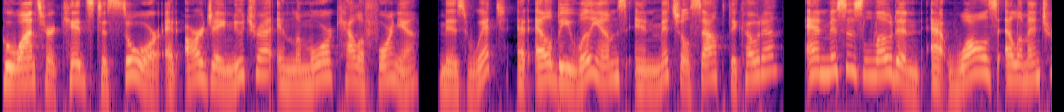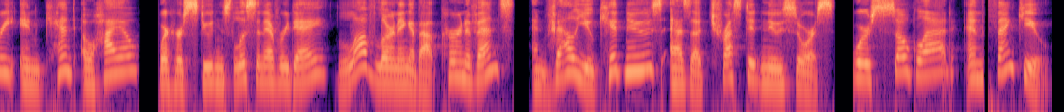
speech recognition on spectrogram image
who wants her kids to soar at RJ Neutra in Lemoore, California, Ms. Witt at LB Williams in Mitchell, South Dakota, and Mrs. Loden at Walls Elementary in Kent, Ohio, where her students listen every day, love learning about current events, and value Kid News as a trusted news source. We're so glad and thank you.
